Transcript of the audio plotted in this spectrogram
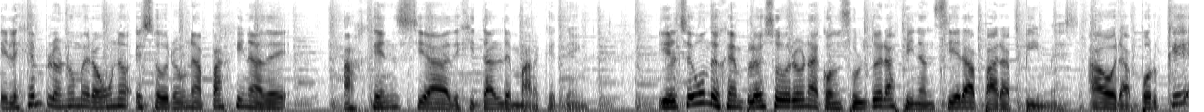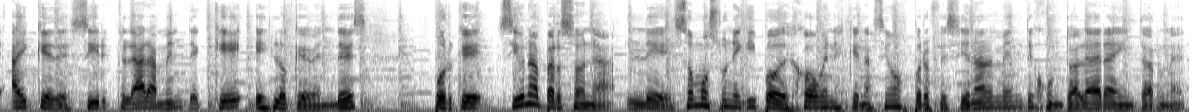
el ejemplo número uno es sobre una página de agencia digital de marketing. Y el segundo ejemplo es sobre una consultora financiera para pymes. Ahora, ¿por qué hay que decir claramente qué es lo que vendés? Porque si una persona lee, somos un equipo de jóvenes que nacimos profesionalmente junto a la era de Internet.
